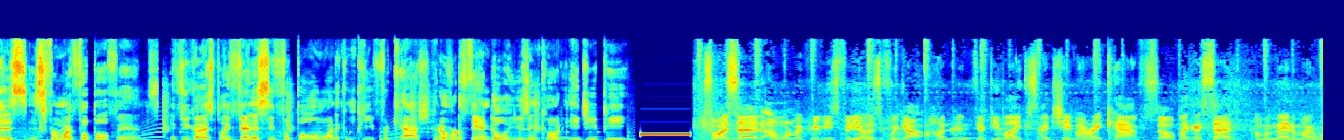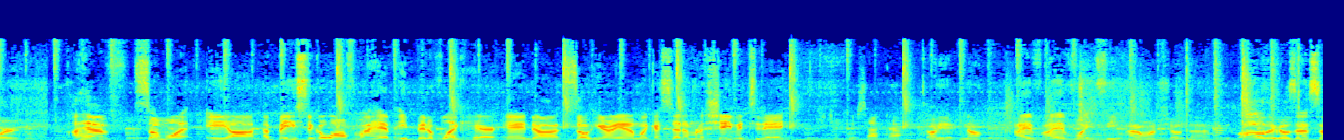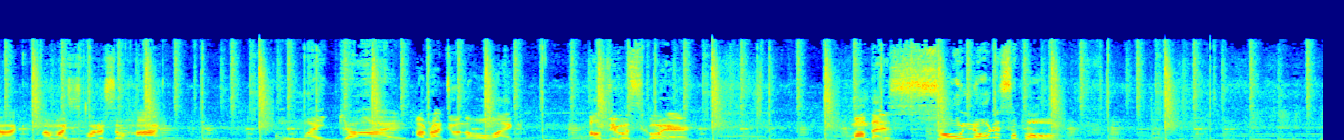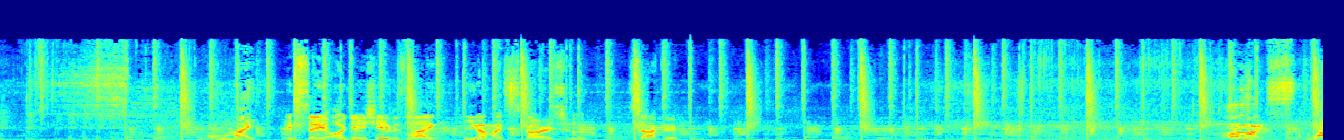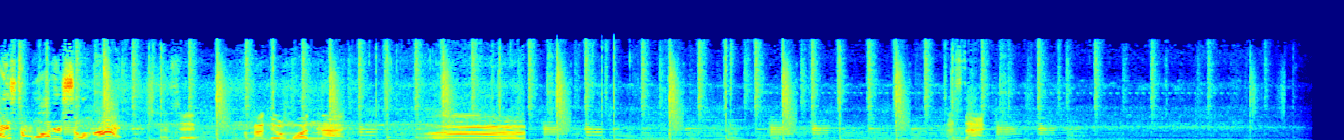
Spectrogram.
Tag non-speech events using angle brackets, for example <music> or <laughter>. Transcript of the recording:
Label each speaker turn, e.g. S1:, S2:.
S1: This is for my football fans. If you guys play fantasy football and want to compete for cash, head over to FanDuel using code AGP.
S2: So I said on one of my previous videos, if we got 150 likes, I'd shave my right calf. So, like I said, I'm a man of my word. I have somewhat a, uh, a base to go off of. I have a bit of leg hair, and uh, so here I am. Like I said, I'm gonna shave it today.
S3: Check your sock out.
S2: Oh yeah, no, I have I have white feet. I don't want to show that. Oh, there goes that sock. Oh, why is this water so hot? Oh my god! I'm not doing the whole like. I'll do a square. Mom, that is so noticeable. Oh my! And say, oh, did you shave his leg? You got my scars from <laughs> soccer. Oh, why is the water so hot? That's it. I'm not doing more than that. Oh.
